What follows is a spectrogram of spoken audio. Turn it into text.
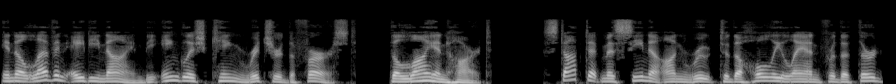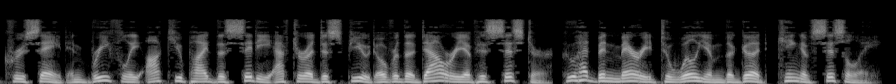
In 1189 the English king Richard I, the Lionheart, stopped at Messina en route to the Holy Land for the Third Crusade and briefly occupied the city after a dispute over the dowry of his sister, who had been married to William the Good, King of Sicily.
